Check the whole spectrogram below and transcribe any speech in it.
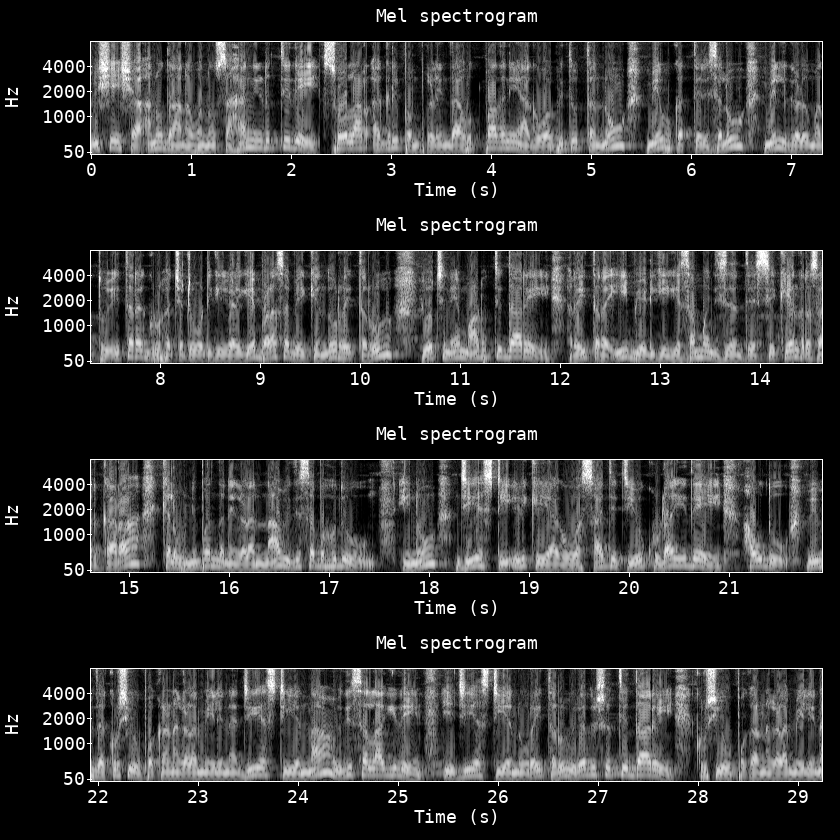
ವಿಶೇಷ ಅನುದಾನವನ್ನು ಸಹ ನೀಡುತ್ತಿದೆ. ಸೋಲಾರ್ ಅಗ್ರಿ ಪಂಪ್ಗಳಿಂದ ಉತ್ಪಾದನೆಯಾಗುವ ವಿದ್ಯುತ್ ಅನ್ನು ಮೇವು ಕತ್ತರಿಸಲು ಮಿಲ್ಗಳು ಮತ್ತು ಇತರ ಗೃಹ ಚಟುವಟಿಕೆಗಳಿಗೆ ಬಳಸಬೇಕೆಂದು ರೈತರು ಯೋಚನೆ ಮಾಡುತ್ತಿದ್ದಾರೆ. ರೈತರ ಈ ಬೇಡಿಕೆಗೆ ಸಂಬಂಧಿಸಿದಂತೆ ಕೇಂದ್ರ ಸರ್ಕಾರ ಕೆಲವು ನಿಬಂಧನೆಗಳನ್ನು ವಿಧಿಸಬಹುದು. ಇನ್ನು ಜಿಎಸ್ಟಿ ಇಳಿಕೆಯಾಗುವ ಸಾಧ್ಯತೆಯೂ ಕೂಡ ಇದೆ. ಹೌದು, ವಿವಿಧ ಕೃಷಿ ಉಪಕರಣಗಳ ಮೇಲಿನ ಜಿಎಸ್ಟಿಯನ್ನ ವಿಧಿಸಲಾಗಿದೆ. ಈ ಜಿಎಸ್ಟಿಯನ್ನು ರೈತರು ವಿರೋಧಿಸುತ್ತಿದ್ದಾರೆ. ಕೃಷಿ ಉಪಕರಣಗಳ ಮೇಲಿನ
